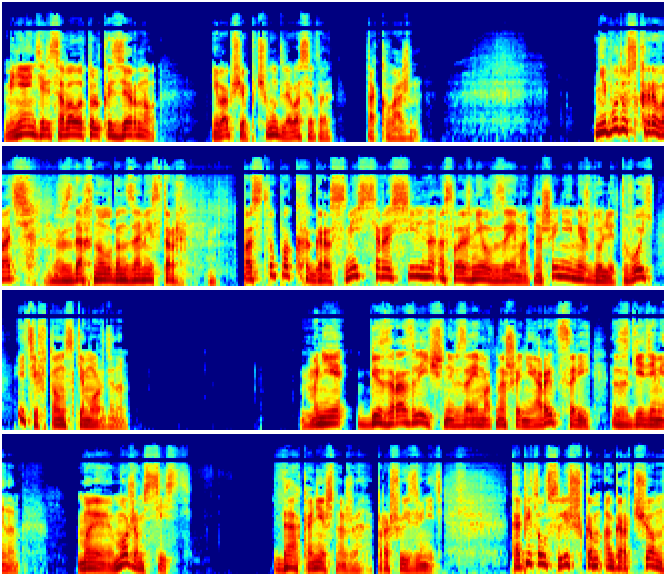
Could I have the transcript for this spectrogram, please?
Меня интересовало только зерно. И вообще, почему для вас это так важно? «Не буду скрывать», — вздохнул гонзамистр. Поступок гроссмейстера сильно осложнил взаимоотношения между Литвой и Тевтонским орденом. «Мне безразличны взаимоотношения рыцарей с Гедемином. Мы можем сесть?» «Да, конечно же, прошу извинить. Капитул слишком огорчен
